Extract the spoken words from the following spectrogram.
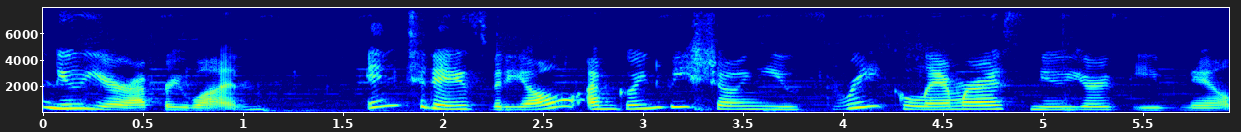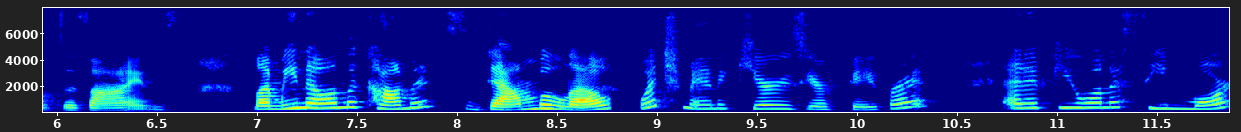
New Year, everyone! In today's video, I'm going to be showing you three glamorous New Year's Eve nail designs. Let me know in the comments down below which manicure is your favorite, and if you want to see more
